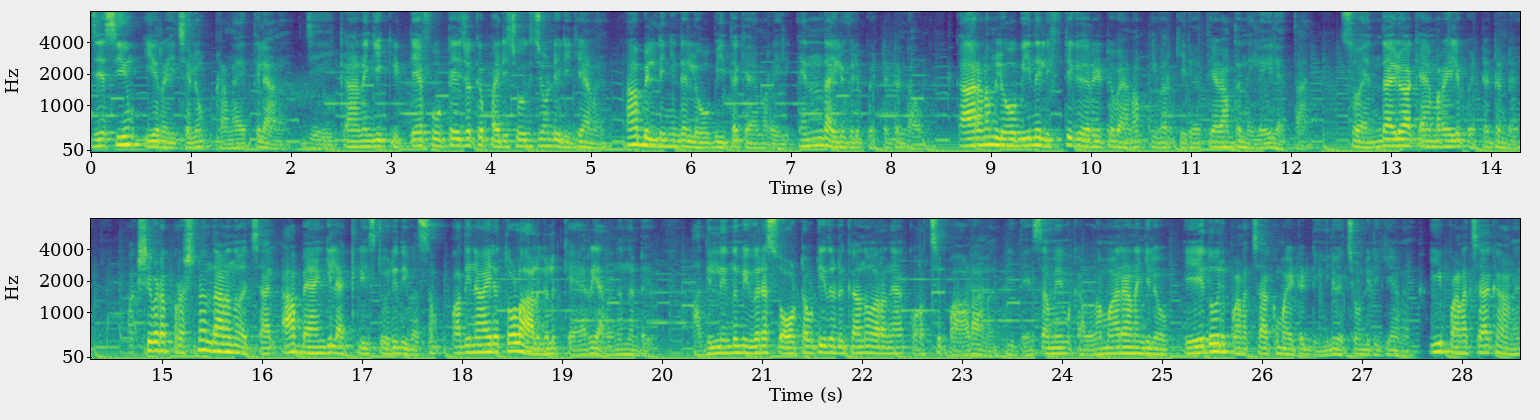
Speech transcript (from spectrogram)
ജെസിയും ഈ റേച്ചലും പ്രണയത്തിലാണ്. ജയിക്കാണെങ്കിൽ കിട്ടിയ ഫുട്ടേജ് ഒക്കെ പരിശോധിച്ചുകൊണ്ടിരിക്കുകയാണ്. ആ ബിൽഡിങ്ങിന്റെ ലോബിയിലത്തെ ക്യാമറയിൽ എന്തായാലും ഇവർ പെട്ടിട്ടുണ്ടാവും. കാരണം ലോബിയിൽ നിന്ന് ലിഫ്റ്റ് കയറിയിട്ട് വേണം ഇവർക്ക് ഇരുപത്തിയേഴാമത്തെ നിലയിലെത്താൻ. സോ എന്തായാലും ആ ക്യാമറയിൽ പെട്ടിട്ടുണ്ട്. പക്ഷെ ഇവിടെ പ്രശ്നം എന്താണെന്ന് വെച്ചാൽ ആ ബാങ്കിൽ അറ്റ്ലീസ്റ്റ് ഒരു ദിവസം പതിനായിരത്തോളം ആളുകൾ കയറി ഇറങ്ങുന്നുണ്ട്. അതിൽ നിന്നും ഇവരെ സോർട്ട് ഔട്ട് ചെയ്തെടുക്കാന്ന് പറഞ്ഞാൽ കുറച്ച് പാടാണ്. ഇതേ സമയം കള്ളന്മാരാണെങ്കിലോ ഏതോ ഒരു പണച്ചാക്കുമായിട്ട് ഡീൽ വെച്ചുകൊണ്ടിരിക്കുകയാണ് ഈ പണച്ചാക്കാണ്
